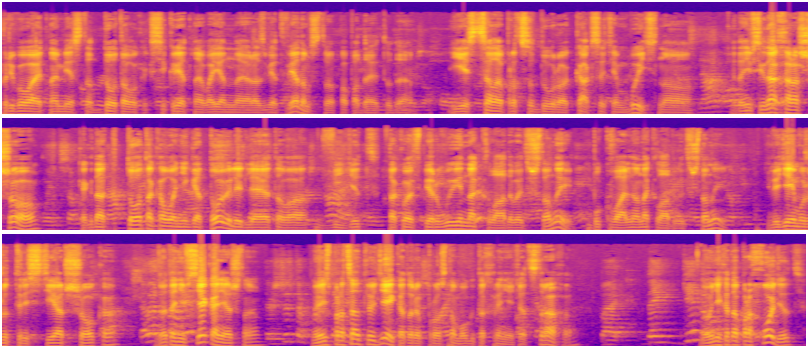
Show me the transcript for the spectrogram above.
прибывают на место до того, как секретное военное разведведомство попадает туда. Есть целая процедура, как с этим быть, но это не всегда хорошо, когда кто-то, кого не готовили для этого, видит такое впервые, накладывает в штаны, буквально накладывает в штаны. Людей может трясти от шока. Но это не все, конечно. Но есть процент людей, которые просто могут охренеть от страха. Но у них это проходит,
